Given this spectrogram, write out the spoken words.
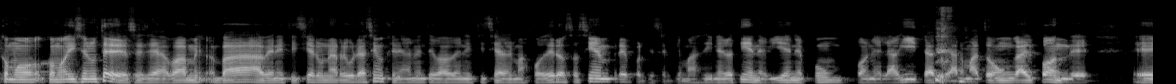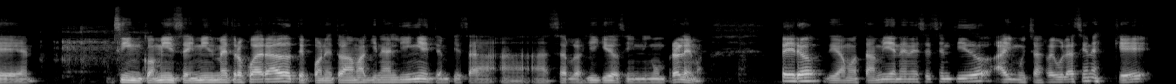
como, como dicen ustedes, o va, va, a beneficiar una regulación, generalmente va a beneficiar al más poderoso siempre, porque es el que más dinero tiene, viene, pum, pone la guita, te arma todo un galpón de... Eh, 5.000, 6.000 metros cuadrados, te pone toda máquina en línea y te empieza a, hacer los líquidos sin ningún problema. Pero, digamos, también en ese sentido hay muchas regulaciones que,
